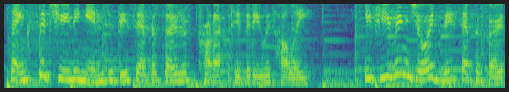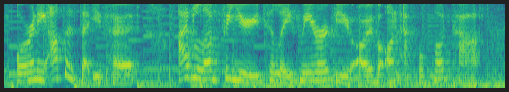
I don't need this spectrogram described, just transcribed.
Thanks for tuning in to this episode of Productivity with Holly. If you've enjoyed this episode or any others that you've heard, I'd love for you to leave me a review over on Apple Podcasts.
